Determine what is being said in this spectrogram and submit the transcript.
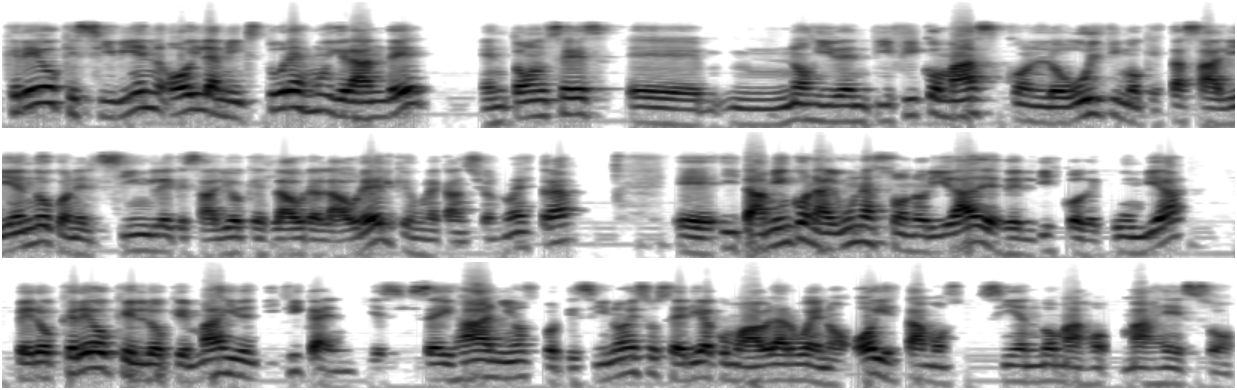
creo que si bien hoy la mixtura es muy grande, entonces, eh, nos identifico más con lo último que está saliendo, con el single que salió, que es Laura Laurel, que es una canción nuestra, eh, y también con algunas sonoridades del disco de cumbia, pero creo que lo que más identifica en 16 años, porque si no eso sería como hablar, bueno, hoy estamos siendo más, más eso,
